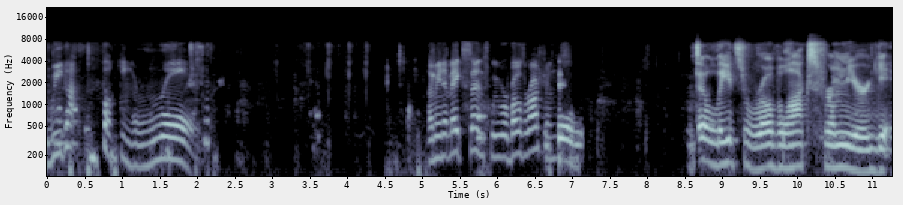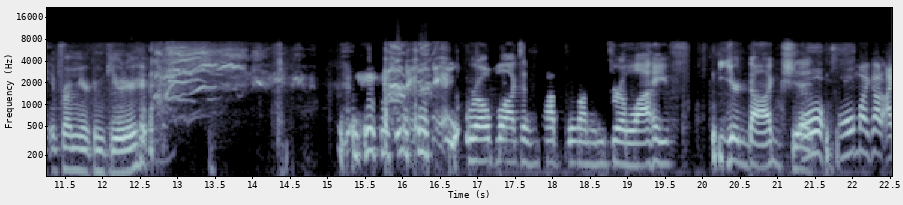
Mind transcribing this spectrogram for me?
we got fucking rolled. I mean, it makes sense. We were both Russians. Deletes Roblox from your ga- from your computer. Roblox has stopped running for life. Your dog shit. Oh, oh my god, I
